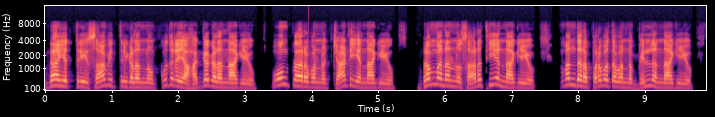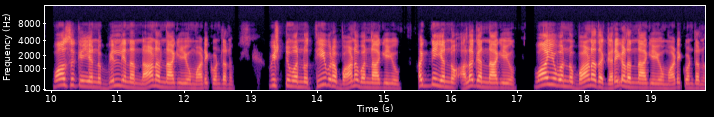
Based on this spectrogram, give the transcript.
ಗಾಯತ್ರಿ, ಸಾವಿತ್ರಿಗಳನ್ನು ಕುದುರೆಯ ಹಗ್ಗಗಳನ್ನಾಗಿಯೂ, ಓಂಕಾರವನ್ನು ಚಾಟಿಯನ್ನಾಗಿಯೂ ಬ್ರಹ್ಮನನ್ನು ಸಾರಥಿಯನ್ನಾಗಿಯೂ, ಮಂದರ ಪರ್ವತವನ್ನು ಬಿಲ್ಲನ್ನಾಗಿಯೂ, ವಾಸುಕೆಯನ್ನು ಬಿಲ್ಲಿನ ನಾಣನ್ನಾಗಿಯೂ ಮಾಡಿಕೊಂಡನು. ವಿಷ್ಣುವನ್ನು ತೀವ್ರ ಬಾಣವನ್ನಾಗಿಯೂ, ಅಗ್ನಿಯನ್ನು ಅಲಗನ್ನಾಗಿಯೂ, ವಾಯುವನ್ನು ಬಾಣದ ಗರಿಗಳನ್ನಾಗಿಯೂ ಮಾಡಿಕೊಂಡನು.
